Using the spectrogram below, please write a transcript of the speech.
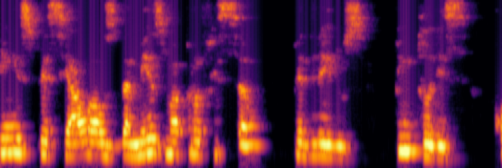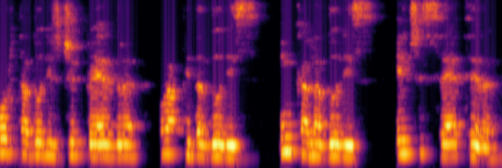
em especial aos da mesma profissão: pedreiros, pintores, cortadores de pedra, lapidadores, encanadores, etc.,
